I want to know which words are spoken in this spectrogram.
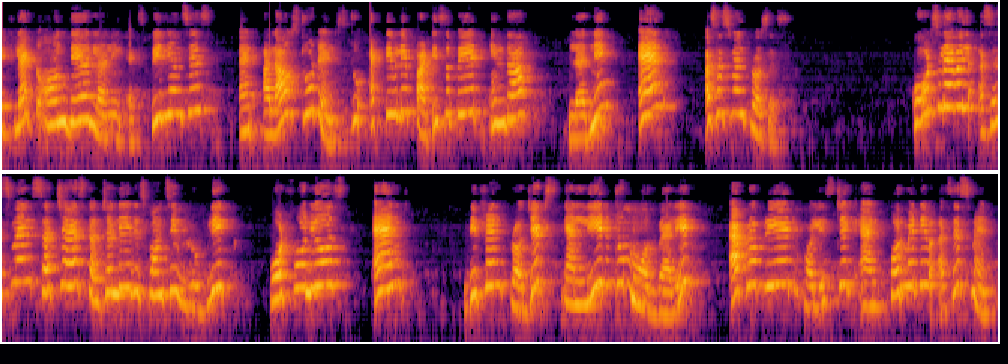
reflect on their learning experiences and allow students to actively participate in the learning and assessment process. Course level assessments such as culturally responsive rubric, portfolios and different projects can lead to more valid, appropriate, holistic and formative assessment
